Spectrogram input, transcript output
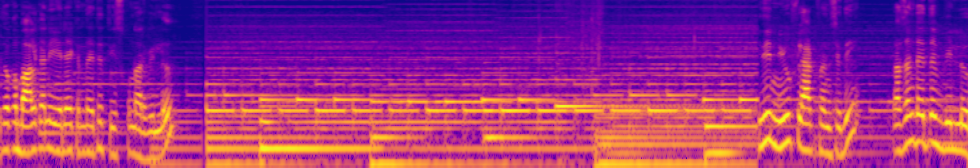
ఇది ఒక బాల్కనీ ఏరియా కింద అయితే తీసుకున్నారు వీళ్ళు. ఇది న్యూ ఫ్లాట్ ఫ్రెండ్స్ ఇది. ప్రజెంట్ అయితే వీళ్ళు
